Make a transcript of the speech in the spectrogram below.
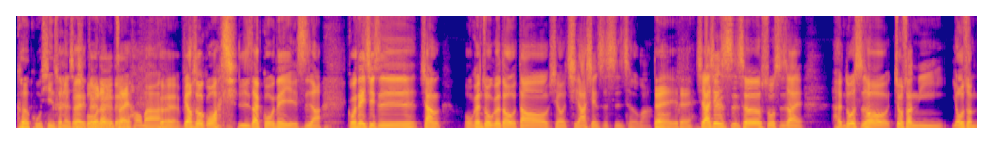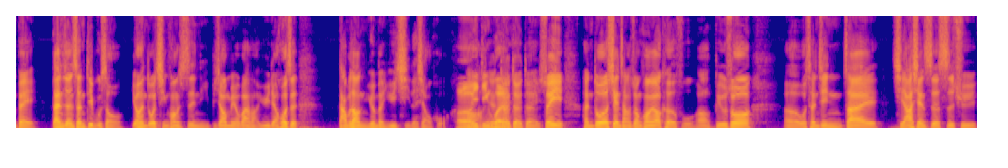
刻苦辛酸的时候是波浪灾，好吗？对，不要说国外，其实在国内也是啊。国内其实像。我跟做哥都有到其其他县市试车嘛？对对，其他县市试车，说实在，很多时候就算你有准备，但人生地不熟，有很多情况是你比较没有办法预料，或者达不到你原本预期的效果。呃，一定会，对对对，所以很多现场状况要克服啊。比如说，呃，我曾经在其他县市的市区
